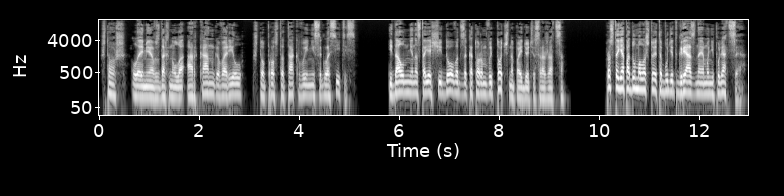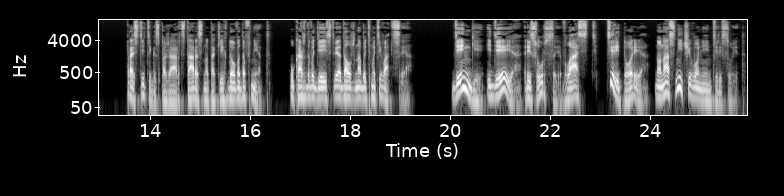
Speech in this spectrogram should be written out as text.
«Что ж», — Лемия вздохнула, — «Аркан говорил, что просто так вы не согласитесь, и дал мне настоящий довод, за которым вы точно пойдете сражаться. Просто я подумала, что это будет грязная манипуляция. Простите, госпожа Артстарес, но таких доводов нет. У каждого действия должна быть мотивация. Деньги, идея, ресурсы, власть, территория, но нас ничего не интересует.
